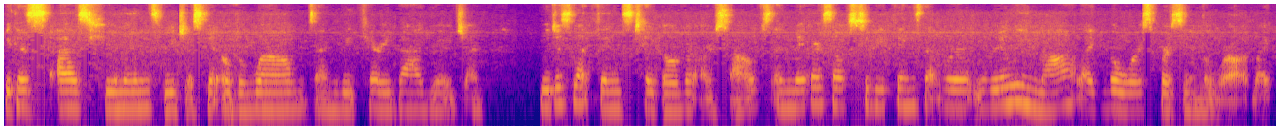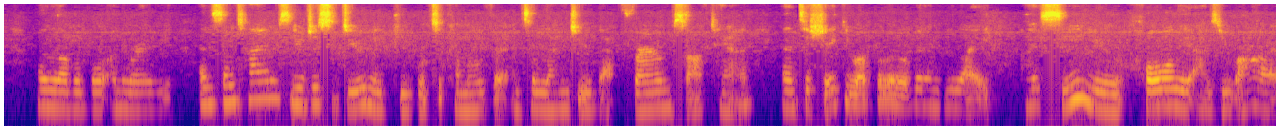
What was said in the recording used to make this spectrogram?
because as humans, we just get overwhelmed and we carry baggage and we just let things take over ourselves and make ourselves to be things that we're really not like the worst person in the world, like unlovable, unworthy. And sometimes you just do need people to come over and to lend you that firm, soft hand and to shake you up a little bit and be like, I see you wholly as you are.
